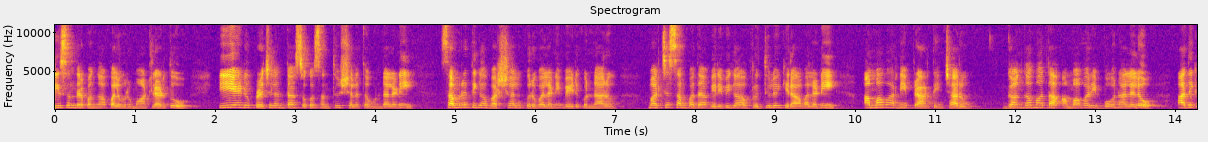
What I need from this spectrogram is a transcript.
ఈ సందర్భంగా పలువురు మాట్లాడుతూ ఈ ఏడు ప్రజలంతా సుఖ సంతోషాలతో ఉండాలని సమృద్ధిగా వర్షాలు కురవాలని వేడుకున్నారు. మత్స్య సంపద విరివిగా వృద్ధిలోకి రావాలని అమ్మవారిని ప్రార్థించారు. గంగామాత అమ్మవారి బోనాలలో అధిక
